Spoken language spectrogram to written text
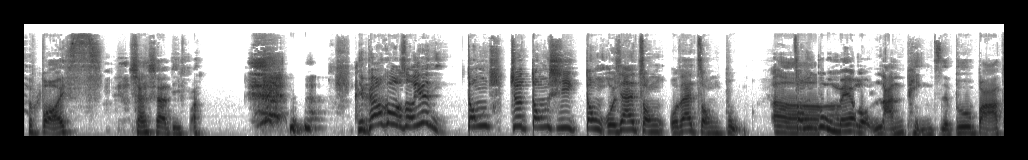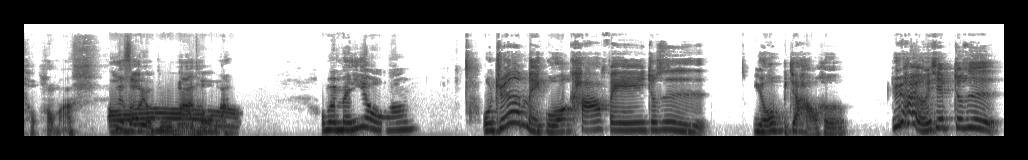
不好意思，乡下地方。你不要跟我说，因为东就东西东，我现在中我在中部，呃，中部没有蓝瓶子 （blue bottle） 好吗？哦、那时候有 blue bottle 吗？我们没有啊。我觉得美国咖啡就是有比较好喝，因为它有一些就是。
